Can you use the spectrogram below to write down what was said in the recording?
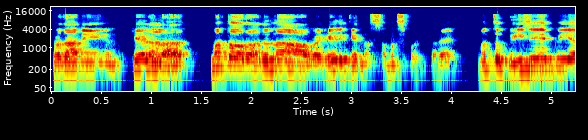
ಪ್ರಧಾನಿ ಕೇಳಲ್ಲ ಮತ್ತು ಅವರು ಅದನ್ನ ಅವರ ಹೇಳಿಕೆಯನ್ನು ಸಮರ್ಸ್ಕೊಳ್ತಾರೆ ಮತ್ತು ಬಿಜೆಪಿಯ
